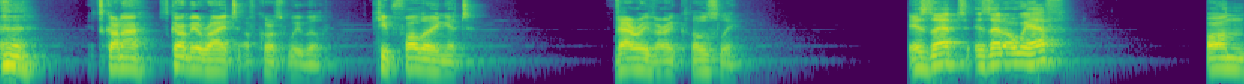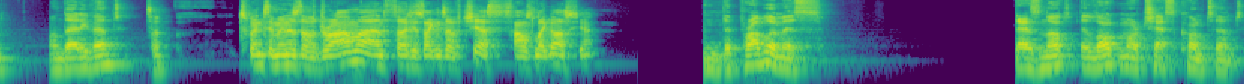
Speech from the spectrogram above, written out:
it's gonna it's gonna be right. Of course, we will keep following it very very closely. Is that is that all we have on on that event? So 20 minutes of drama and 30 seconds of chess. Sounds like us, yeah? The problem is there's not a lot more chess content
